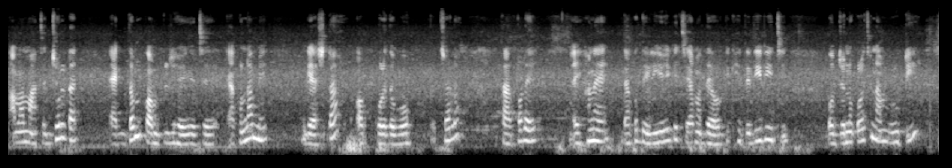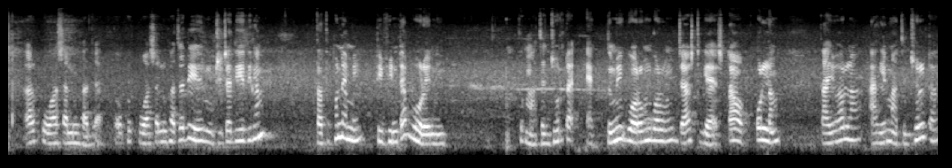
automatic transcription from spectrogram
আমার মাছের ঝোলটা একদম কমপ্লিট হয়ে গেছে। এখন আমি গ্যাসটা অফ করে দেবো। চলো, তারপরে এখানে দেখো দেরি হয়ে গেছে, আমার দেওরকে খেতে দিয়ে দিয়েছি। ওর জন্য করেছিলাম রুটি আর কোয়াশ আলু ভাজা। তো ওকে কোয়াশ আলু ভাজা দিয়ে রুটিটা দিয়ে দিলাম। ততক্ষণে আমি টিফিনটা ভরে নিই। তো মাছের ঝোলটা একদমই গরম গরম জাস্ট গ্যাসটা অফ করলাম। তাই ভাবলাম আগে মাছের ঝোলটা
